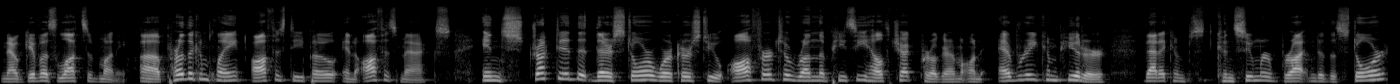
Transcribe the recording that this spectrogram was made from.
Now give us lots of money. Uh, per the complaint, Office Depot and Office Max instructed their store workers to offer to run the PC Health Check program on every computer that a cons- consumer brought into the store.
